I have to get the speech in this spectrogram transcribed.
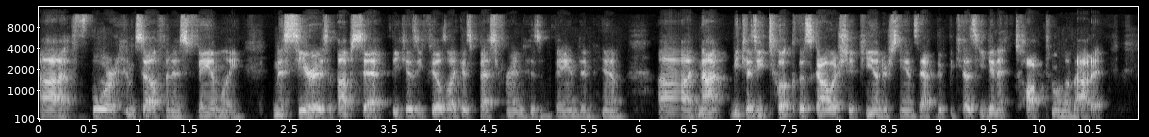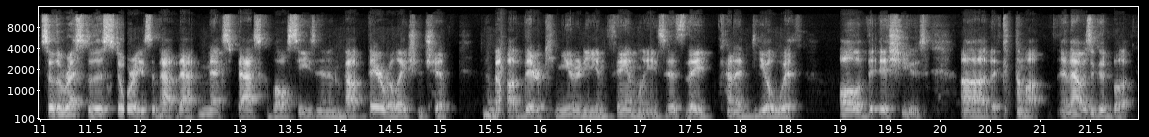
uh, for himself and his family. Nasir is upset because he feels like his best friend has abandoned him. Uh, not because he took the scholarship, he understands that, but because he didn't talk to him about it. So the rest of the story is about that next basketball season and about their relationship, and about their community and families as they kind of deal with all of the issues uh, that come up. And that was a good book.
